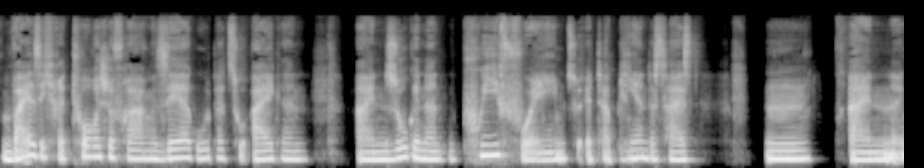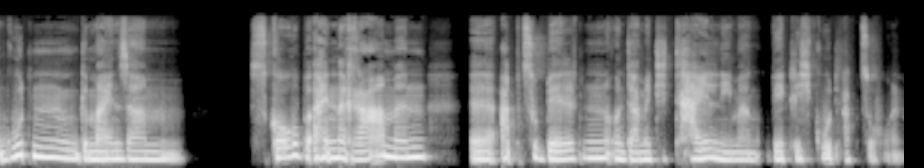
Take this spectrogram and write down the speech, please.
weil sich rhetorische Fragen sehr gut dazu eignen, einen sogenannten Pre-Frame zu etablieren. Das heißt, einen guten gemeinsamen Scope, einen Rahmen äh, abzubilden und damit die Teilnehmer wirklich gut abzuholen.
